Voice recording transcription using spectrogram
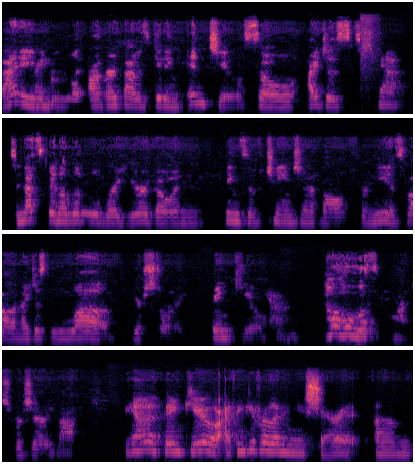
i didn't even know what on earth i was getting into so i just yeah and that's been a little over a year ago and things have changed and evolved for me as well and i just love your story. Thank you. Yeah. oh so much for sharing that. Yeah thank you. I thank you for letting me share it. Um,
